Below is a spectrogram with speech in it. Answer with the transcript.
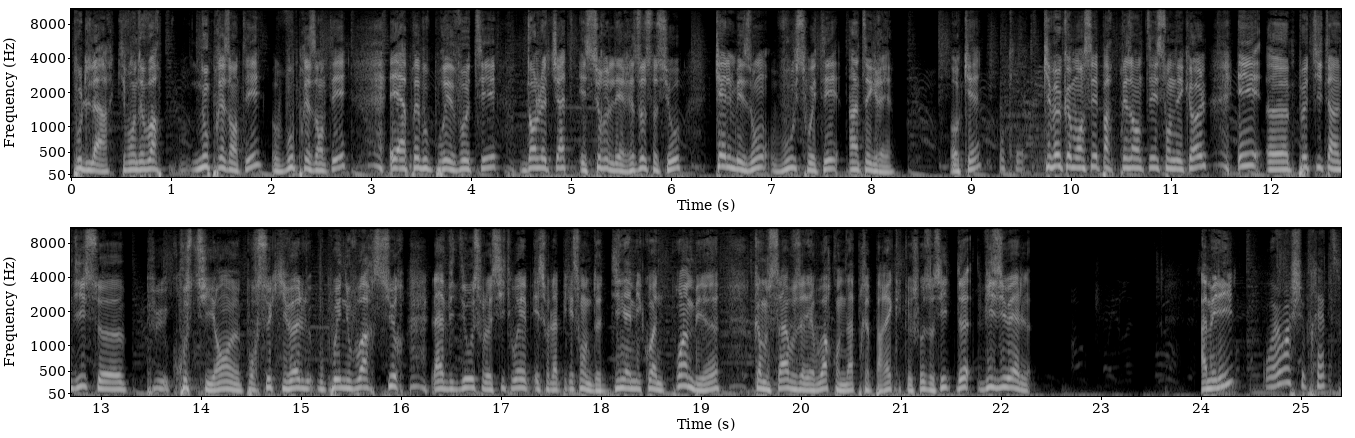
Poudlard qui vont devoir nous présenter, vous présenter et après vous pourrez voter dans le chat et sur les réseaux sociaux quelle maison vous souhaitez intégrer. Ok? Ok. qui veut commencer par présenter son école et euh, petit indice euh, plus croustillant euh, pour ceux qui veulent vous pouvez nous voir sur la vidéo sur le site web et sur l'application de dynamicone.be comme ça vous allez voir qu'on a préparé quelque chose aussi de visuel Amélie? Ouais, moi je suis prête.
